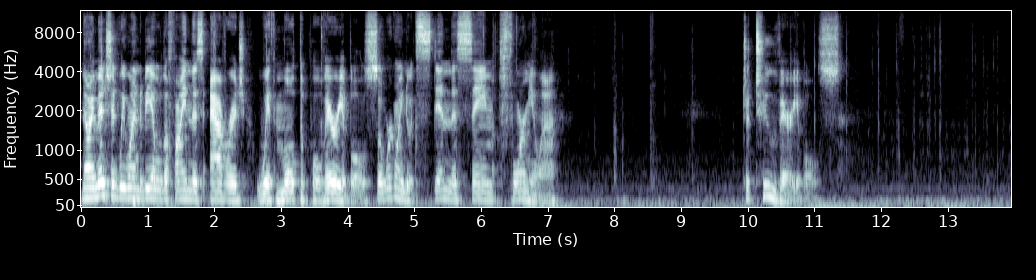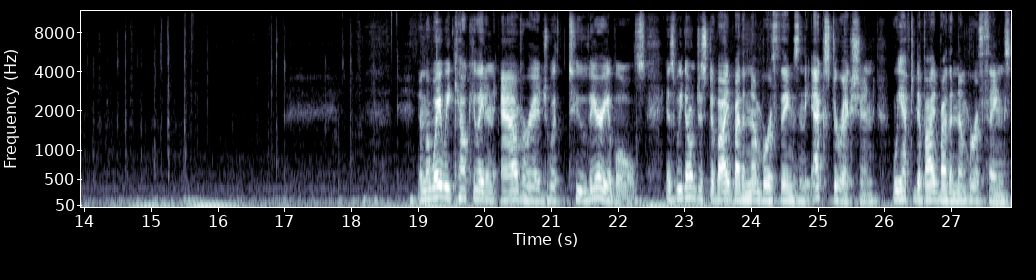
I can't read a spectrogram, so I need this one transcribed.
Now, I mentioned we wanted to be able to find this average with multiple variables. So we're going to extend this same formula to two variables. And the way we calculate an average with two variables is we don't just divide by the number of things in the x direction. We have to divide by the number of things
